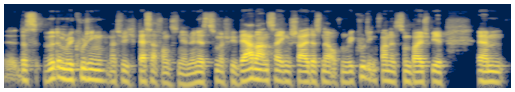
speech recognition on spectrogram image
äh, das wird im Recruiting natürlich besser funktionieren. Wenn du jetzt zum Beispiel Werbeanzeigen schaltest, ne, auf dem Recruiting-Funnel zum Beispiel, ähm,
